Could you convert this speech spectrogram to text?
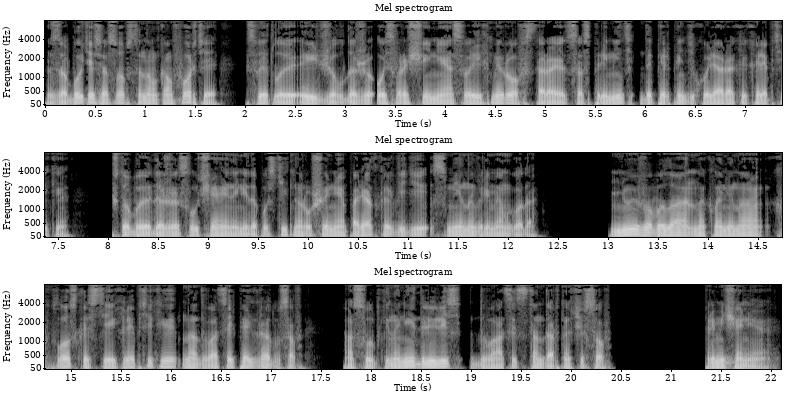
Заботясь о собственном комфорте, светлые Эйджел даже ось вращения своих миров стараются спрямить до перпендикуляра к эклептике, чтобы даже случайно не допустить нарушения порядка в виде смены времен года. Нюева была наклонена к плоскости эклептики на 25 градусов, а сутки на ней длились 20 стандартных часов. Примечание.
